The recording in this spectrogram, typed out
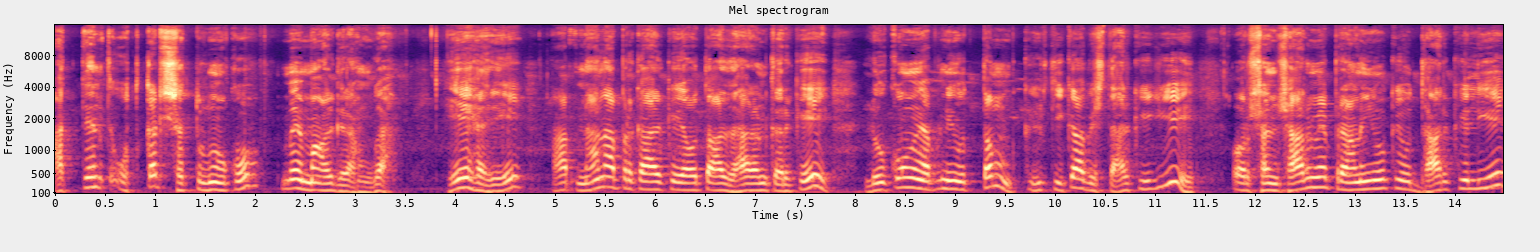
अत्यंत उत्कट शत्रुओं को मैं मार गिराऊँगा। हे हरे, आप नाना प्रकार के अवतार धारण करके लोकों में अपनी उत्तम कीर्ति का विस्तार कीजिए और संसार में प्राणियों के उद्धार के लिए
